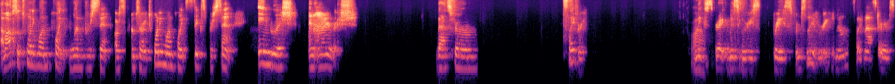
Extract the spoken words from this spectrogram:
I'm also 21.1%, or I'm sorry, 21.6% English and Irish. That's from slavery, Wow. mixed race, missing race, race from slavery. You know, slave masters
